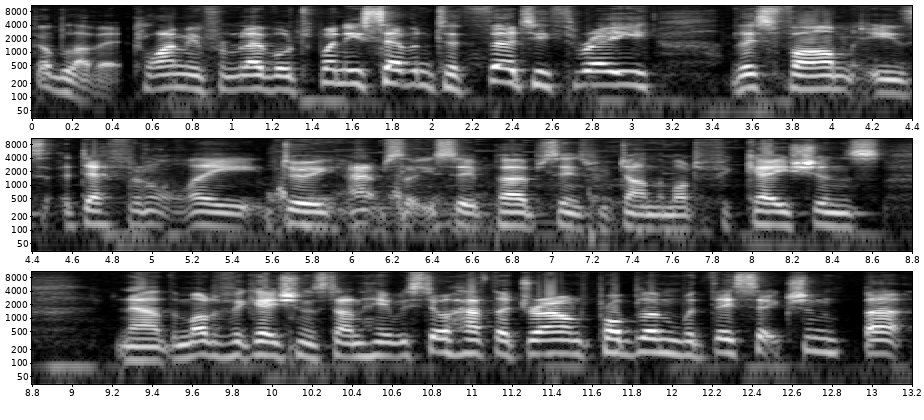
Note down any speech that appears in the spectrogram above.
God love it. Climbing from level 27 to 33, this farm is definitely doing absolutely superb since we've done the modifications. Now the modifications done here, we still have the drowned problem with this section, but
